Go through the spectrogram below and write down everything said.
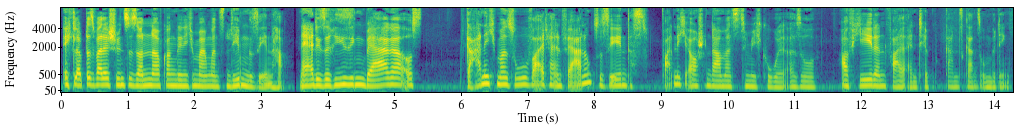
Ich glaube, das war der schönste Sonnenaufgang, den ich in meinem ganzen Leben gesehen habe. Naja, diese riesigen Berge aus gar nicht mal so weiter Entfernung zu sehen, das fand ich auch schon damals ziemlich cool. Also auf jeden Fall ein Tipp, ganz, ganz unbedingt.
